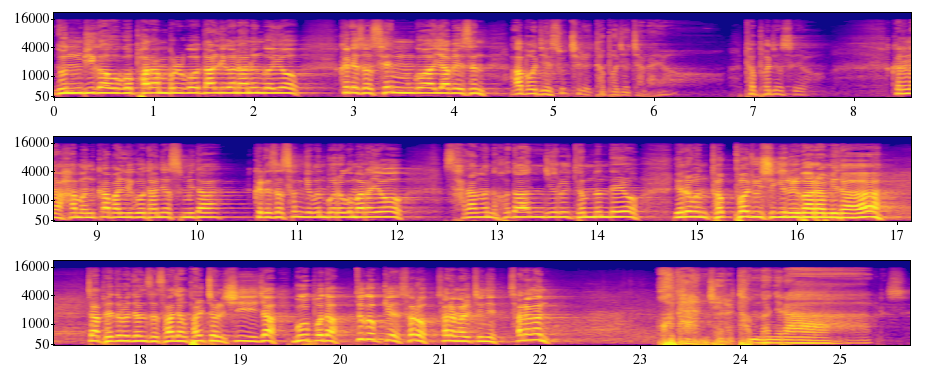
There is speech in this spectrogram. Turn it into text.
눈비가 오고 바람 불고 난리가 나는 거요. 그래서 샘과 야벳은 아버지의 수치를 덮어줬잖아요. 덮어줬어요. 그러나 함은 까발리고 다녔습니다. 그래서 성경은 뭐라고 말해요? 사랑은 허다한 죄를 덮는데요. 여러분 덮어주시기를 바랍니다. 자 베드로전서 4장 8절 시작 무엇보다 뜨겁게 서로 사랑할지니 사랑은 허다한 죄를 덮느니라 그랬어요.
